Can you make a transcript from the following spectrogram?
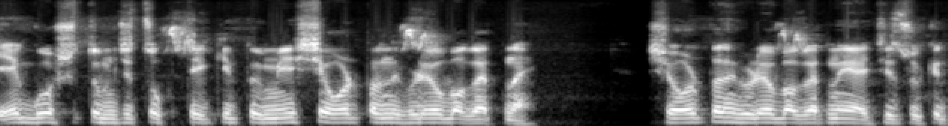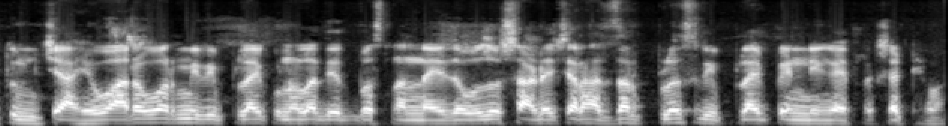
एक गोष्ट तुमची चुकते की तुम्ही शेवटपर्यंत व्हिडिओ बघत नाही. शेवटपर्यंत व्हिडिओ बघत नाही याची चुकी तुमची आहे. वारंवार मी रिप्लाय कुणाला देत बसणार नाही. जवळजवळ साडेचार हजार प्लस रिप्लाय पेंडिंग आहेत लक्षात ठेवा.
